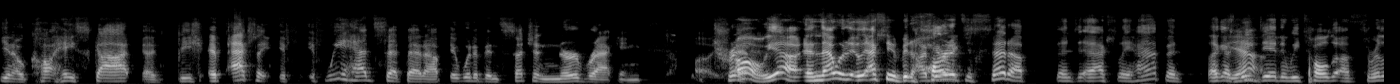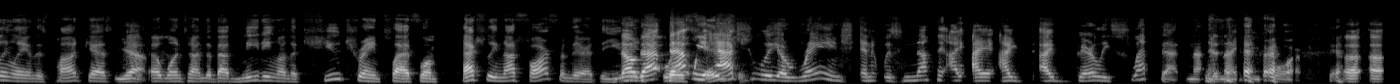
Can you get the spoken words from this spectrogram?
you know, call, hey Scott, uh, be, if, actually, if if we had set that up, it would have been such a nerve wracking trip. Oh yeah, and that would it actually have been I'd be harder like- to set up than to actually happen. Like as Yeah. we did, and we told uh, thrillingly on this podcast yeah. at one time about meeting on the Q Train platform, actually not far from there at the Union No, that Square that we station. actually arranged, and it was nothing. I I I, I barely slept that night, the night before, Yeah. uh, uh,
